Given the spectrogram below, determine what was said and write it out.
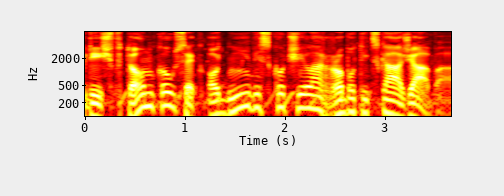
když v tom kousek od ní vyskočila robotická žába.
